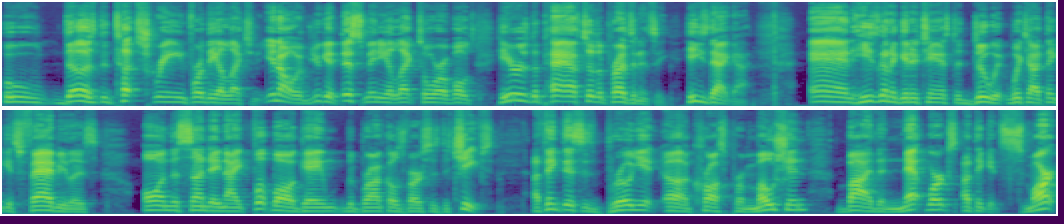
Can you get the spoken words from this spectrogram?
who does the touch screen for the election. You know, if you get this many electoral votes, here's the path to the presidency. He's that guy. And he's going to get a chance to do it, which I think is fabulous on the Sunday night football game, the Broncos versus the Chiefs. I think this is brilliant uh, cross promotion by the networks. I think it's smart.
